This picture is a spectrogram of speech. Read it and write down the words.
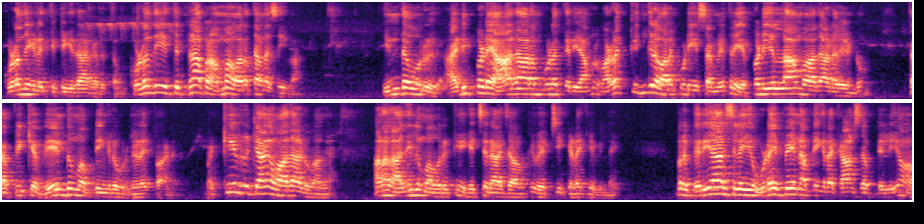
குழந்தைகளை திட்டிக்குதான் அர்த்தம். குழந்தையை திட்டினா அப்புறம் அம்மா வரத்தானே செய்வான் இந்த ஒரு அடிப்படை ஆதாரம் கூட தெரியாமல் வழக்குங்கிற வரக்கூடிய சமயத்துல எப்படியெல்லாம் வாதாட வேண்டும் தப்பிக்க வேண்டும் அப்படிங்கிற ஒரு நிலைப்பாடு. வக்கீலருக்காக வாதாடுவாங்க. ஆனால் அதிலும் அவருக்கு ஹெச் ராஜாவுக்கு வெற்றி கிடைக்கவில்லை. அப்புறம் பெரியார் சிலையை உடைப்பேன் அப்படிங்கிற கான்செப்ட்லையும்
